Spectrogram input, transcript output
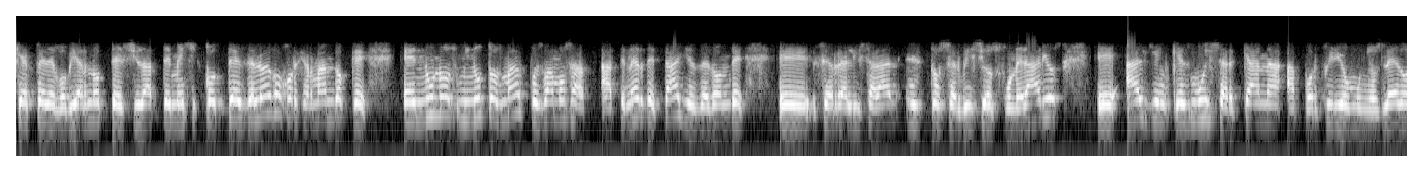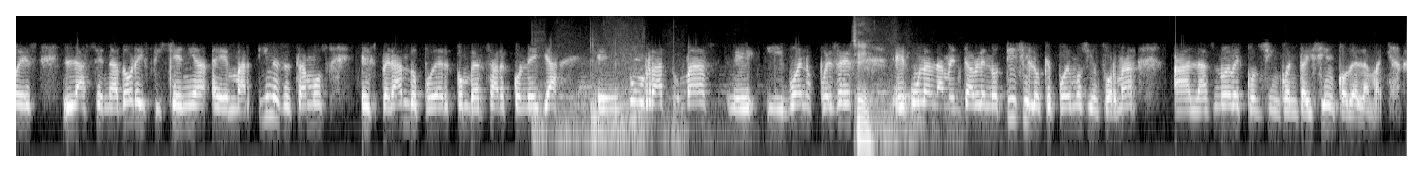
jefe de gobierno de Ciudad de México. Desde luego, Jorge Armando, que en unos minutos más, pues vamos a, tener detalles de dónde eh, se realizarán estos servicios funerarios. Eh, alguien que es muy cercana a Porfirio Muñoz Ledo es la senadora Ifigenia eh, Martínez. Estamos esperando poder conversar con ella en un rato más. Eh, y bueno, pues es eh, una lamentable noticia y lo que podemos informar a las 9.55 de la mañana.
